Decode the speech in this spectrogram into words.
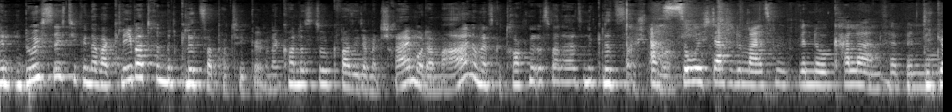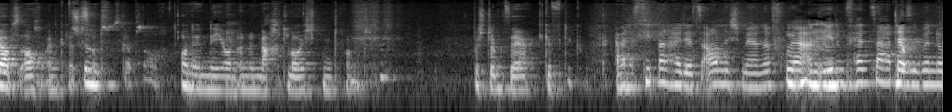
hinten durchsichtig und da war Kleber drin mit Glitzerpartikeln. Und dann konntest du quasi damit schreiben oder malen und wenn es getrocknet ist, war da halt so eine Glitzerspur. Ach so, ich dachte, du meinst mit Window Color in Verbindung. Die gab es auch in Glitzer. Stimmt, das gab's auch. Und in Neon und in Nachtleuchtend und bestimmt sehr giftig. Aber das sieht man halt jetzt auch nicht mehr, ne? Früher an jedem Fenster hat er so Window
